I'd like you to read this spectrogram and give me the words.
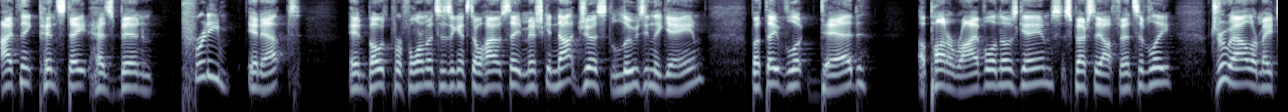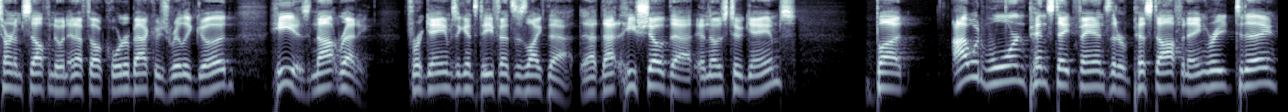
I think Penn State has been pretty inept in both performances against Ohio State Michigan, not just losing the game, but they've looked dead upon arrival in those games, especially offensively. Drew Allar may turn himself into an NFL quarterback who's really good. He is not ready for games against defenses like that. That, that he showed that in those two games. But I would warn Penn State fans that are pissed off and angry today,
